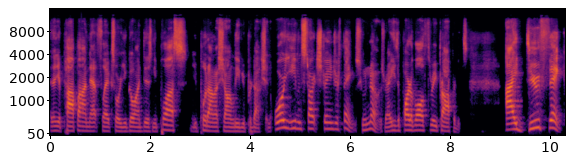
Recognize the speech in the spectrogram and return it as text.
And then you pop on Netflix or you go on Disney Plus, you put on a Shawn Levy production, or you even start Stranger Things. Who knows, right? He's a part of all three properties. I do think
